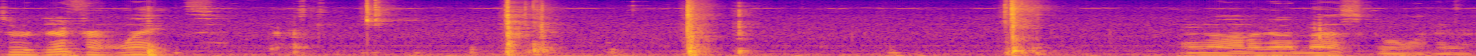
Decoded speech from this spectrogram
to a different length. Hang on, I got a mess going here.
